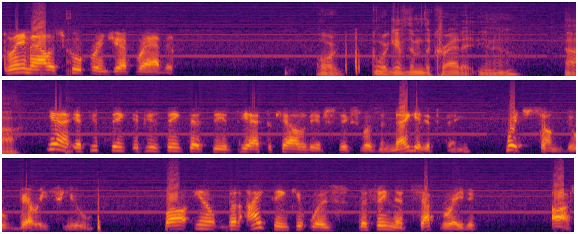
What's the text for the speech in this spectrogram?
blame Alice Cooper and Jeff Ravitz. Or or give them the credit. You know. Uh, Yeah, if you think if you think that the theatricality of Styx was a negative thing, which some do, very few. Well, you know, but I think it was the thing that separated us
